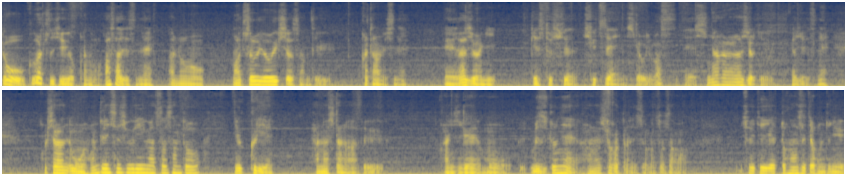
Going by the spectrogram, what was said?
今日9月14日の朝ですね。あの松尾陽一郎さんという方のですね、えー、ラジオにゲスト出演出演しております、えー、しながらラジオというラジオですね。こちらもう本当に久しぶりに松尾さんとゆっくり話したなという感じでもうずっとね話したかったんですよ松尾さんは。それでやっと話せて本当に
